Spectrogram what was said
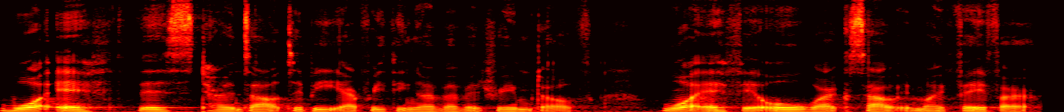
What if this turns out to be everything I've ever dreamed of? What if it all works out in my favor?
